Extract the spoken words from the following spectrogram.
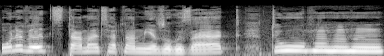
ohne Witz, damals hat man mir so gesagt, du, hm, hm, hm,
